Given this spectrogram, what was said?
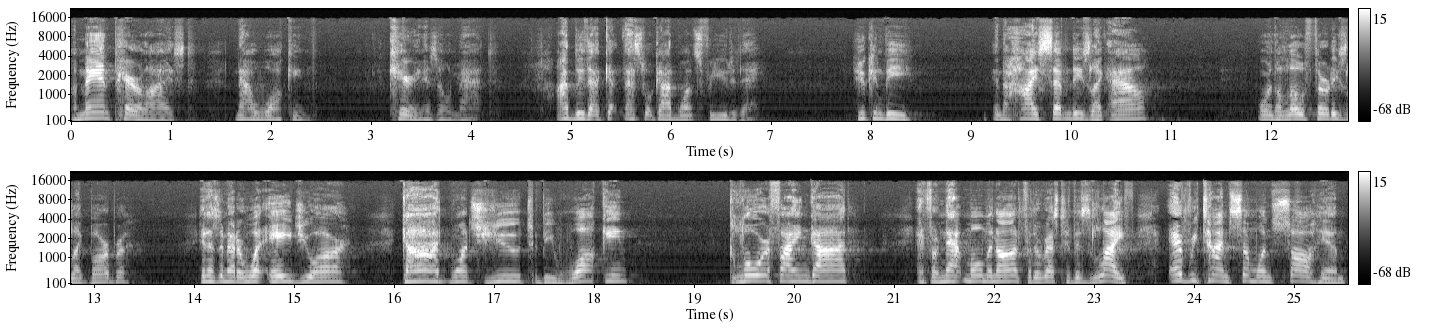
A man paralyzed, now walking, carrying his own mat. I believe that that's what God wants for you today. You can be in the high 70s like Al or in the low 30s like Barbara. It doesn't matter what age you are. God wants you to be walking, glorifying God. And from that moment on, for the rest of his life, every time someone saw him,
